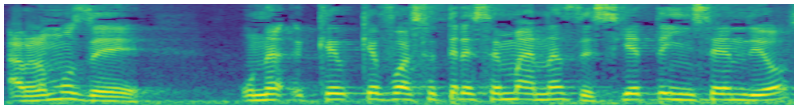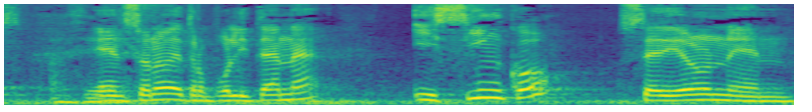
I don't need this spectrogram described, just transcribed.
Hablamos de una que, fue hace tres semanas de siete incendios en zona metropolitana y cinco se dieron en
